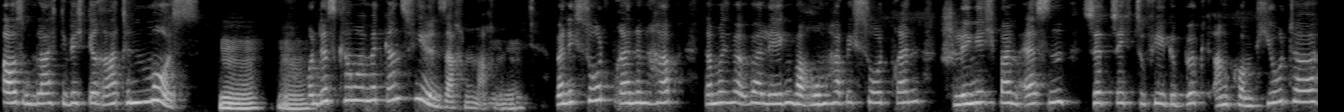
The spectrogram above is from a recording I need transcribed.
aus dem Gleichgewicht geraten muss. Mhm. Mhm. Und das kann man mit ganz vielen Sachen machen. Mhm. Wenn ich Sodbrennen habe, da muss ich mir überlegen, warum habe ich Sodbrennen? Schlinge ich beim Essen? Sitze ich zu viel gebückt am Computer?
